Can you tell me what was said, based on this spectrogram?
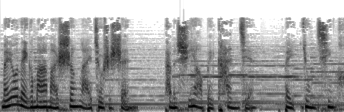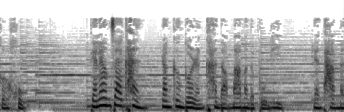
没有哪个妈妈生来就是神，她们需要被看见。被用心呵护，点亮再看，让更多人看到妈妈的不易，愿他们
